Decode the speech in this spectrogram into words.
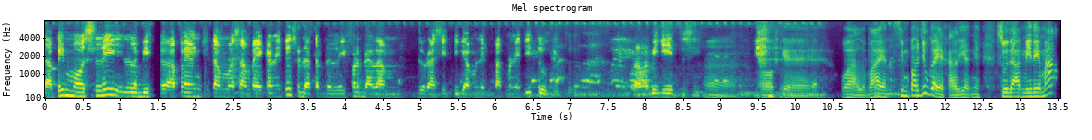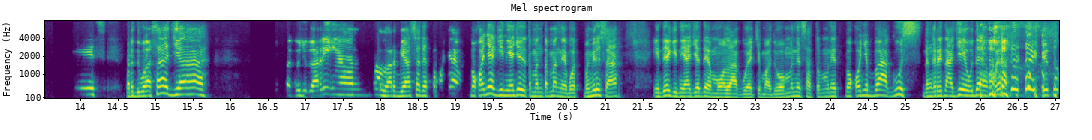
Tapi mostly lebih ke apa yang kita mau sampaikan itu sudah terdeliver dalam durasi 3 menit 4 menit itu gitu. Kurang lebih gitu sih. Hmm, Oke, wah lumayan. Simpel juga ya kaliannya. Sudah minimalis, berdua saja. Lagu juga ringan, wah, luar biasa deh. Pokoknya, pokoknya gini aja deh teman-teman ya buat pemirsa. Intinya gini aja deh, mau lagu ya cuma dua menit, satu menit, pokoknya bagus. Dengerin aja ya udah. gitu.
